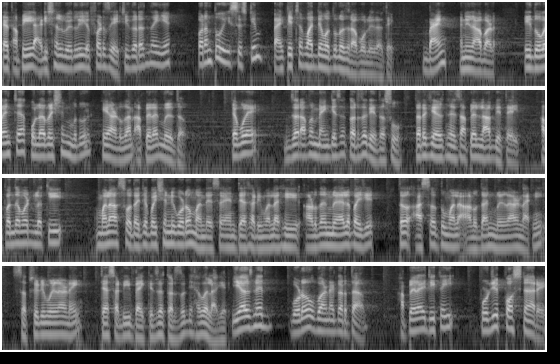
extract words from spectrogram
त्यात आपली ॲडिशनल वेगळी एफर्ट्स घ्यायची गरज नाही आहे परंतु ही सिस्टीम बँकेच्या माध्यमातूनच राबवली जाते. बँक आणि नाबार्ड हे दोघांच्या कोलॅबरेशनमधून हे अनुदान आपल्याला मिळतं. त्यामुळे जर आपण बँकेचं कर्ज घेत असू तरच या योजनेचा आपल्याला लाभ घेता येईल. आपण जर म्हटलं की मला स्वतःच्या पैशांनी गोडवून बांधायचं आहे आणि त्यासाठी मला ही अनुदान मिळालं पाहिजे तर असं तुम्हाला अनुदान मिळणार नाही सबसिडी मिळणार नाही त्यासाठी बँकेचं कर्ज घ्यावं लागेल. या योजनेत गोडव उभारण्याकरता आपल्याला जे काही प्रोजेक्ट कॉस्ट येणार आहे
